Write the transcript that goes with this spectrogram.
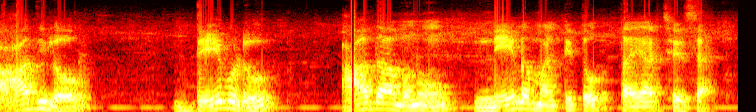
ఆదిలో దేవుడు ఆదామును నేల మంటితో తయారు చేశాడు.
